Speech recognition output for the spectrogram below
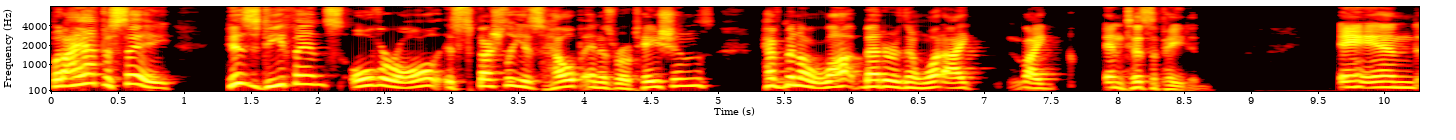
But I have to say, his defense overall, especially his help and his rotations, have been a lot better than what I like anticipated. And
